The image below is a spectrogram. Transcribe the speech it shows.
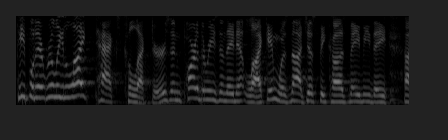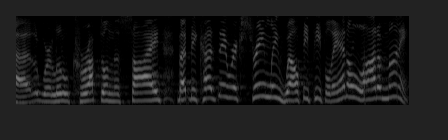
people didn't really like tax collectors. And part of the reason they didn't like him was not just because maybe they uh, were a little corrupt on the side, but because they were extremely wealthy people. They had a lot of money.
